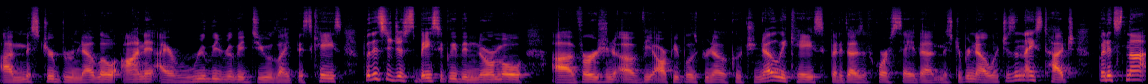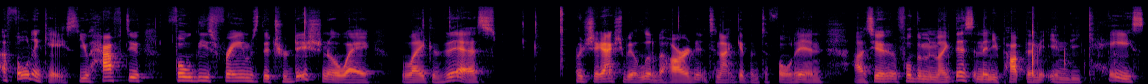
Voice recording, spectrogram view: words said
uh, Mr. Brunello on it. I really, really do like this case, but this is just basically the normal uh, version of the Oliver Peoples Brunello Cucinelli case, but it does of course say the Mr. Brunello, which is a nice touch, but it's not a folding case. You have to fold these frames the traditional way like this, which can actually be a little bit hard to not get them to fold in. Uh, so you fold them in like this and then you pop them in the case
